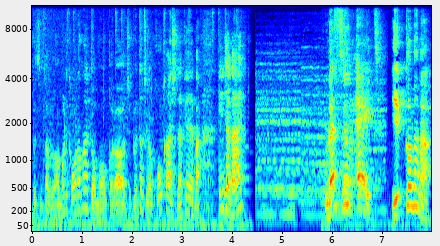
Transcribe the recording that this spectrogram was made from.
別に多分あんまり変わらないと思うから自分たちが後悔しなければいいんじゃない？レッスン8ゆっこママ。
